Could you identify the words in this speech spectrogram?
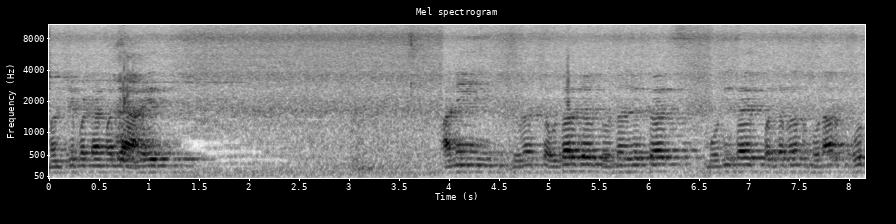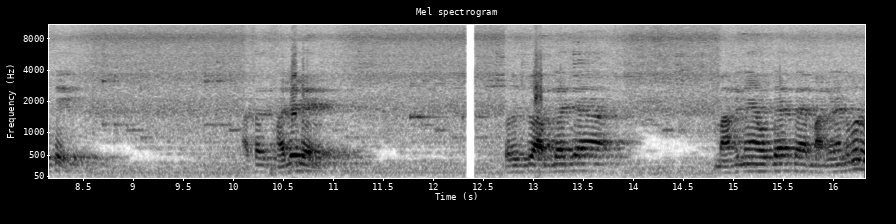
मंत्रिमंडळामध्ये आहेत. आणि दोन हजार चौदा दिवस दोन हजार दिवस मोदी साहेब पंतप्रधान होणार होते आता झालेले आहे परंतु आपल्या ज्या मागण्या होत्या त्या मागण्यांवर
